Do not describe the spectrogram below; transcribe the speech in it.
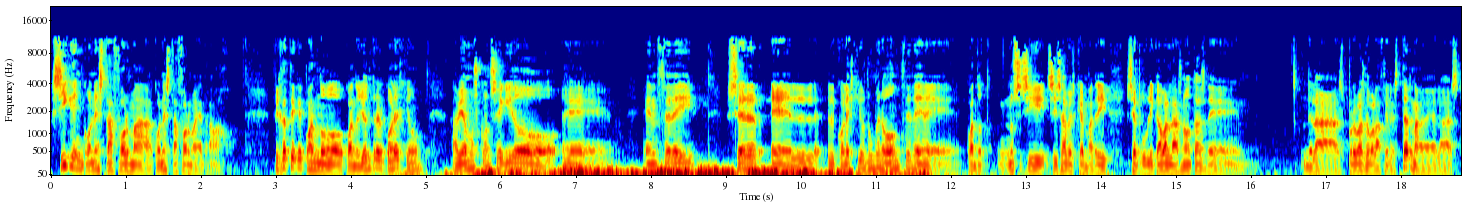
siguen con esta forma, con esta forma de trabajo. Fíjate que cuando, cuando yo entré al colegio, habíamos conseguido eh, en CDI ser el, colegio número 11 de cuando no sé si, si, sabes que en Madrid se publicaban las notas de, de las pruebas de evaluación externa de las,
